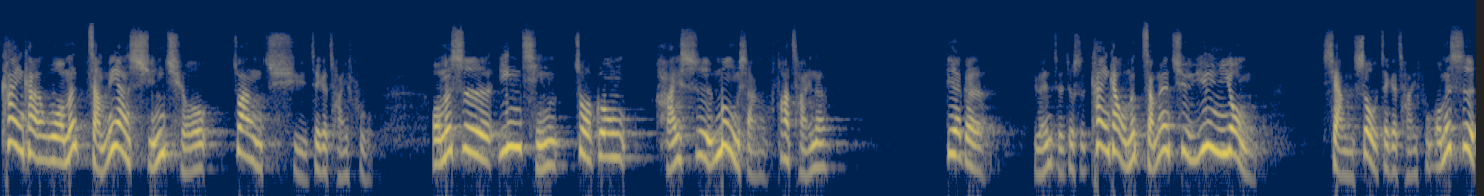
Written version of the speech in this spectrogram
看一看我们怎么样寻求赚取这个财富。我们是殷勤做工，还是梦想发财呢？第二个原则就是看一看我们怎么样去运用享受这个财富？我们是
